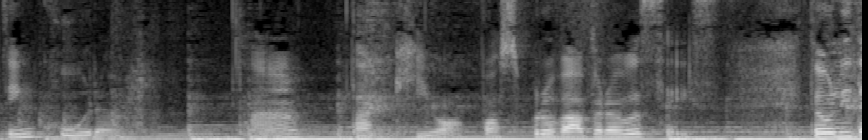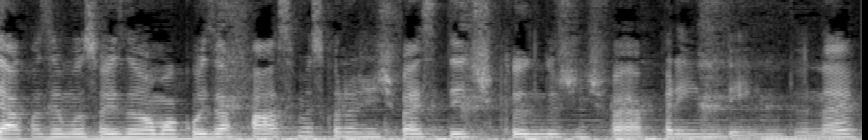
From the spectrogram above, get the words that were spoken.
tem cura tá? Tá aqui, ó, posso provar para vocês. Então, lidar com as emoções não é uma coisa fácil, mas quando a gente vai se dedicando, a gente vai aprendendo, né?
